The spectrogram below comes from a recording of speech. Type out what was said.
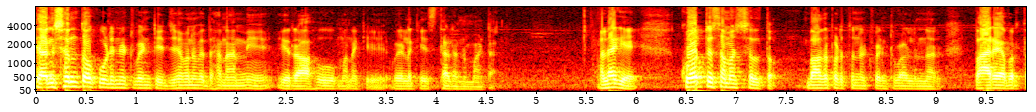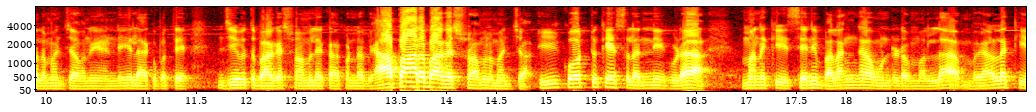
టెన్షన్తో కూడినటువంటి జీవన విధానాన్ని ఈ రాహు మనకి వీళ్ళకి ఇస్తాడనమాట అలాగే కోర్టు సమస్యలతో బాధపడుతున్నటువంటి వాళ్ళు ఉన్నారు. భార్యాభర్తల మధ్య అవనియండి లేకపోతే జీవిత భాగస్వాములే కాకుండా వ్యాపార భాగస్వాముల మధ్య ఈ కోర్టు కేసులన్నీ కూడా మనకి శని బలంగా ఉండడం వల్ల వాళ్ళకి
